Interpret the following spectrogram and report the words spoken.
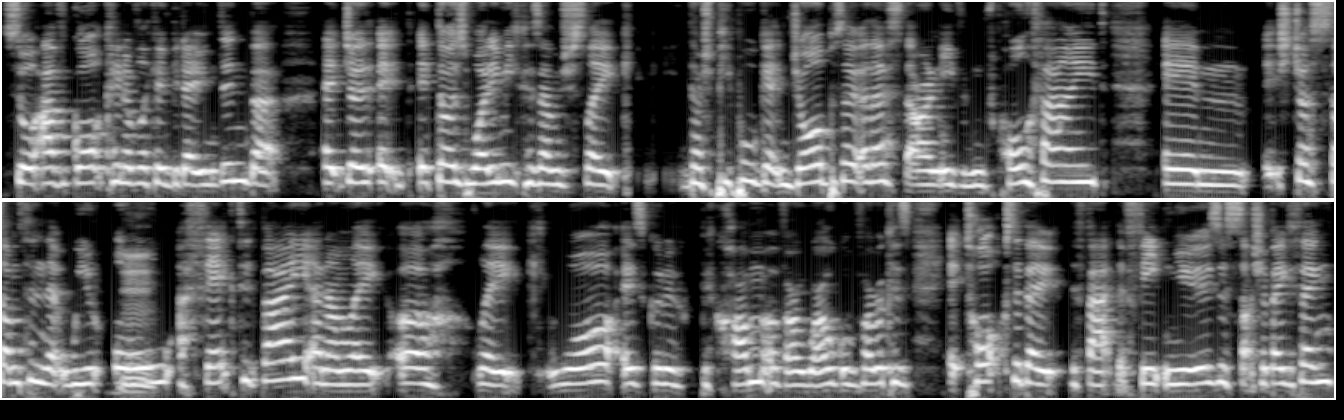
So I've got kind of like a grounding, but it just it, it does worry me because I'm just like there's people getting jobs out of this that aren't even qualified. Um, it's just something that we're all affected by, and I'm like, oh, like what is going to become of our world going forward? Because it talks about the fact that fake news is such a big thing,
